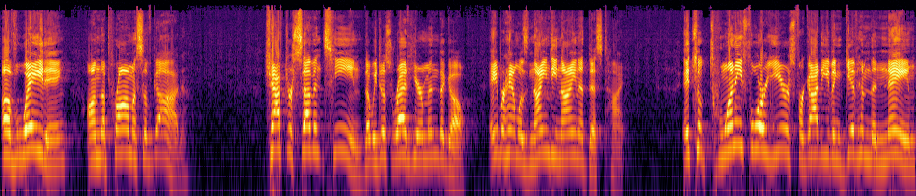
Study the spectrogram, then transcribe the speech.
of waiting on the promise of God. Chapter 17 that we just read here a minute ago. Abraham was 99 at this time. It took 24 years for God to even give him the name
